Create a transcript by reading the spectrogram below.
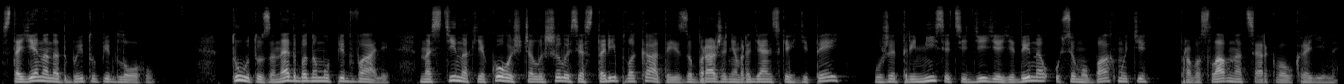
стає на надбиту підлогу. Тут, у занедбаному підвалі, на стінах якого ще лишилися старі плакати із зображенням радянських дітей, уже три місяці діє єдина у всьому Бахмуті Православна Церква України.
